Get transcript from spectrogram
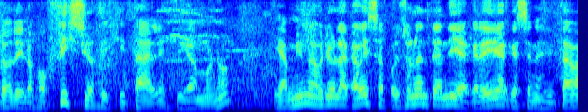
lo de los oficios digitales, digamos, ¿no? Y a mí me abrió la cabeza, porque yo no entendía, creía que se necesitaba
